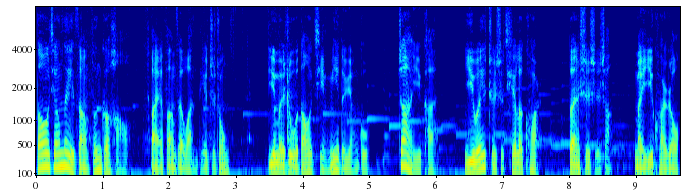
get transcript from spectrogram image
刀将内脏分隔好，摆放在碗碟之中，因为入刀紧密的缘故。乍一看，以为只是切了块，但事实上每一块肉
